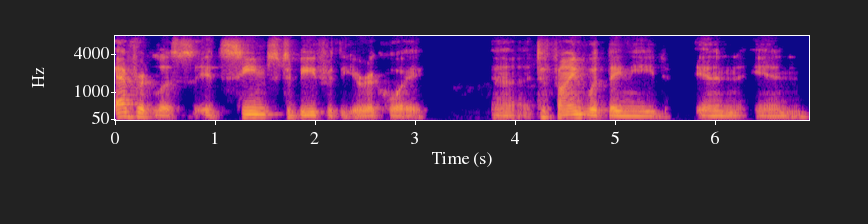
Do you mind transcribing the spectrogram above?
effortless it seems to be for the Iroquois uh, to find what they need in in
